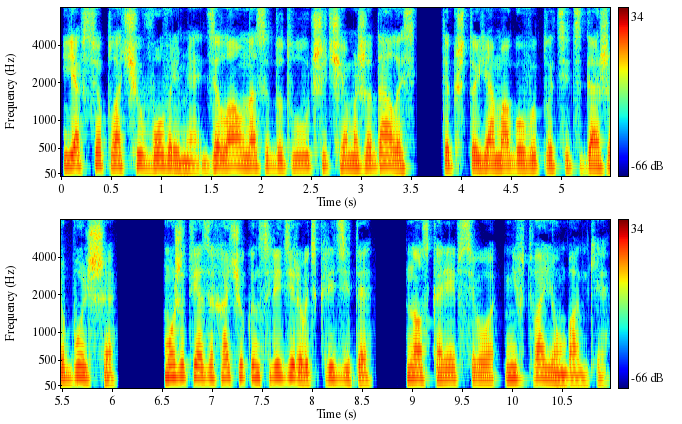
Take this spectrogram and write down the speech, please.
Я все плачу вовремя, дела у нас идут лучше, чем ожидалось, так что я могу выплатить даже больше. Может, я захочу консолидировать кредиты, но, скорее всего, не в твоем банке.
